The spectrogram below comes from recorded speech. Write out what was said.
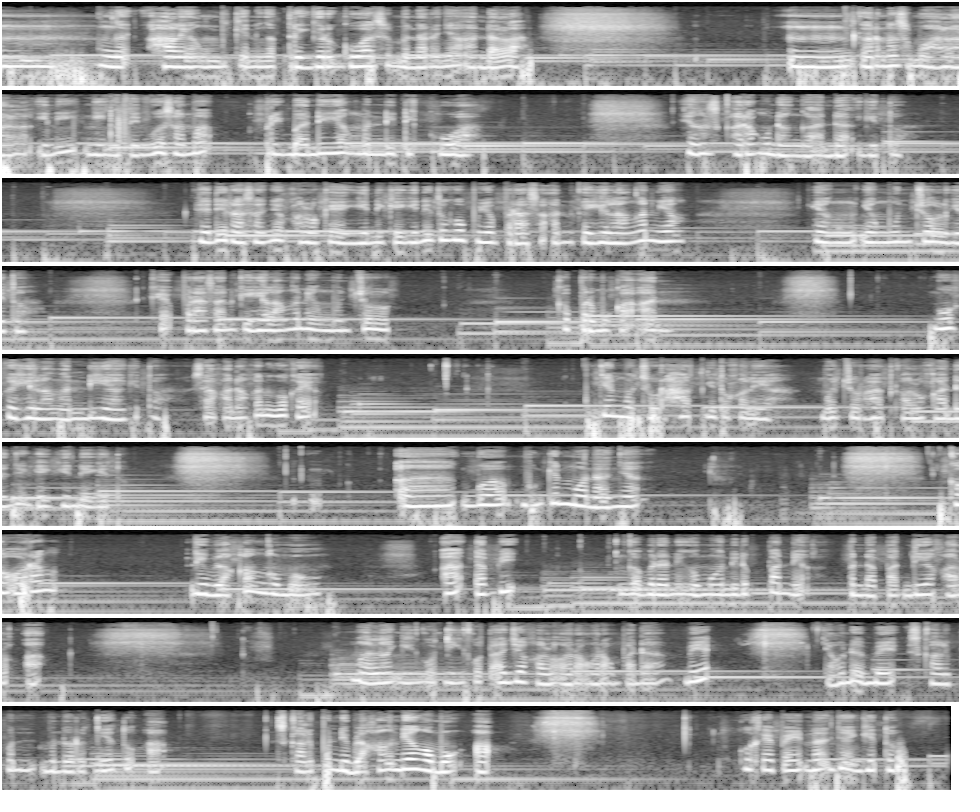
hmm, hal yang bikin nge-trigger gue sebenarnya adalah hmm, karena semua hal-hal ini ngingetin gue sama pribadi yang mendidik gue yang sekarang udah nggak ada gitu. Jadi rasanya kalau kayak gini kayak gini tuh gue punya perasaan kehilangan yang yang yang muncul gitu. Kayak perasaan kehilangan yang muncul ke permukaan. Gue kehilangan dia gitu. Seakan-akan gue kayak mungkin mau curhat gitu kali ya mau curhat kalau keadaannya kayak gini gitu. Uh, eh, gue mungkin mau nanya ke orang di belakang ngomong A tapi nggak berani ngomong di depan ya pendapat dia kalau A. Malah ngikut-ngikut aja kalau orang-orang pada B. Ya udah B sekalipun menurut dia tuh A. Sekalipun di belakang dia ngomong A. Gue kayak pengen nanya gitu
